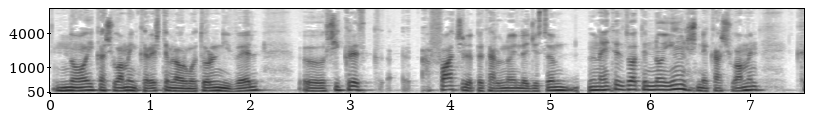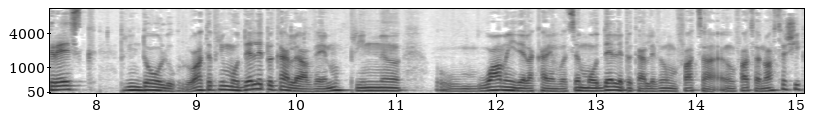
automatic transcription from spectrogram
noi, ca și oameni creștem la următorul nivel uh, și cresc afacerile pe care noi le gestionăm, înainte de toate noi înșine ca și oameni cresc prin două lucruri. O dată prin modele pe care le avem, prin uh, oamenii de la care învățăm, modele pe care le avem în fața, în fața noastră și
